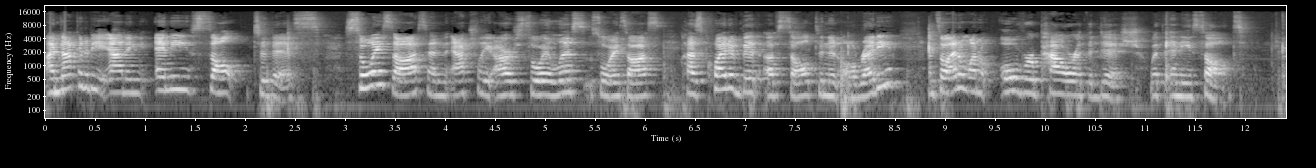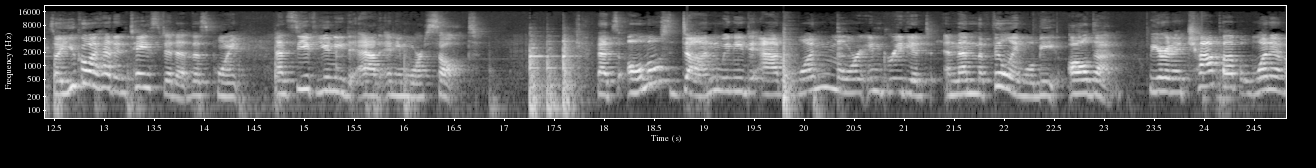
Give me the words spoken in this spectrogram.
I'm not gonna be adding any salt to this. Soy sauce, and actually our soyless soy sauce, has quite a bit of salt in it already, and so I don't wanna overpower the dish with any salt. So you go ahead and taste it at this point and see if you need to add any more salt. That's almost done. We need to add one more ingredient and then the filling will be all done. We are gonna chop up one of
